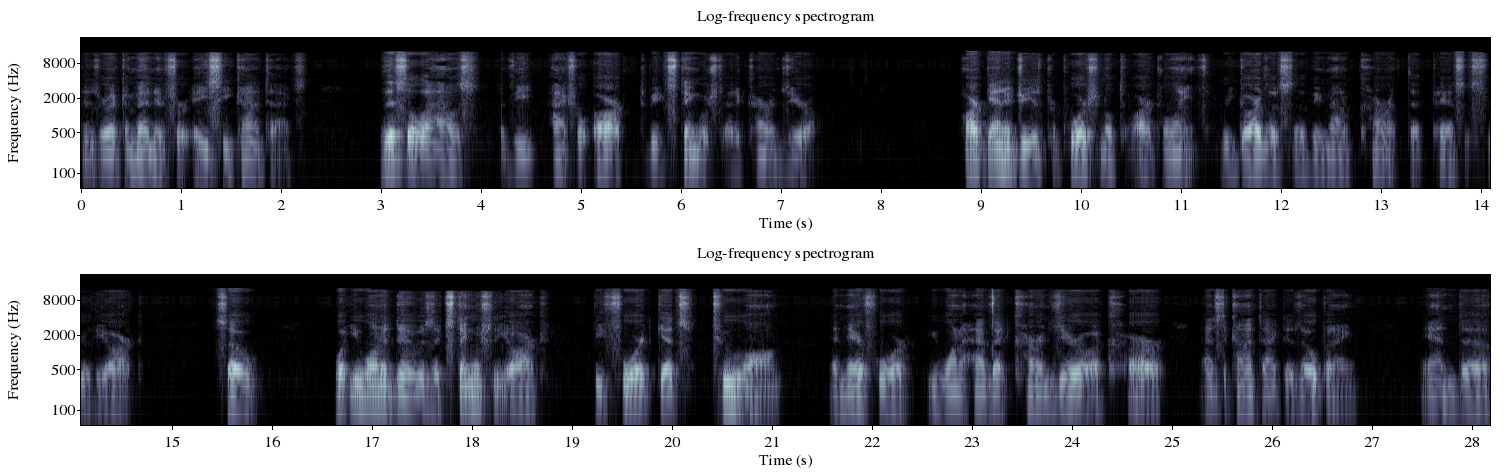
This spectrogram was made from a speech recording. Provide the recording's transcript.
is recommended for AC contacts. This allows the actual arc to be extinguished at a current zero. Arc energy is proportional to arc length, regardless of the amount of current that passes through the arc. So what you want to do is extinguish the arc before it gets too long, and therefore you want to have that current zero occur as the contact is opening and uh,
